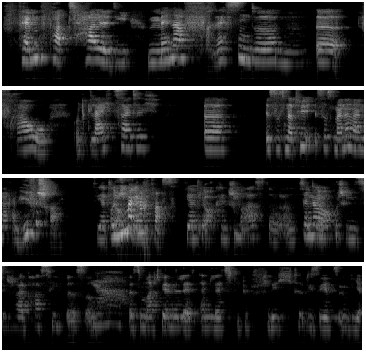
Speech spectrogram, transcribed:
femme fatale, die männerfressende mhm. äh, Frau und gleichzeitig äh, ist es natürlich, ist es meiner Meinung nach ein Hilfeschrei und niemand kein, macht was. Sie hat ja auch keinen Spaß daran. Sie genau. hat ja auch beschrieben, dass sie total passiv ist und ja. es so macht wie eine, eine letztliche Pflicht, die sie jetzt irgendwie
